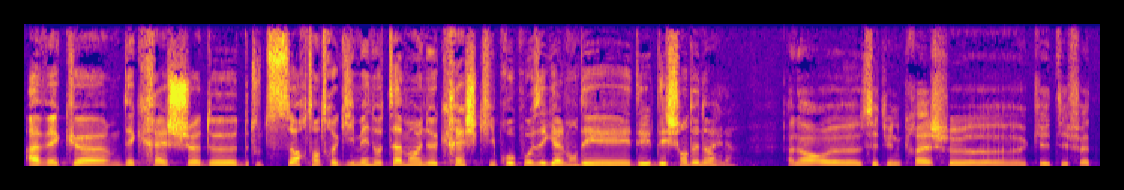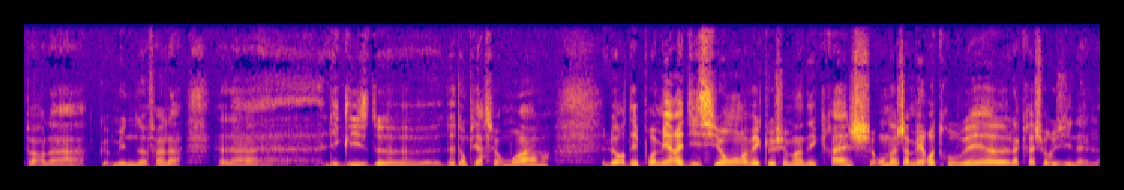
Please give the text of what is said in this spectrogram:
avec des crèches de, toutes sortes, entre guillemets, notamment une crèche qui propose également des, chants de Noël? Alors, c'est une crèche qui a été faite par la commune, enfin l'église de, Dampierre-sur-Moire. Lors des premières éditions avec le chemin des crèches, on n'a jamais retrouvé euh, la crèche originelle.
